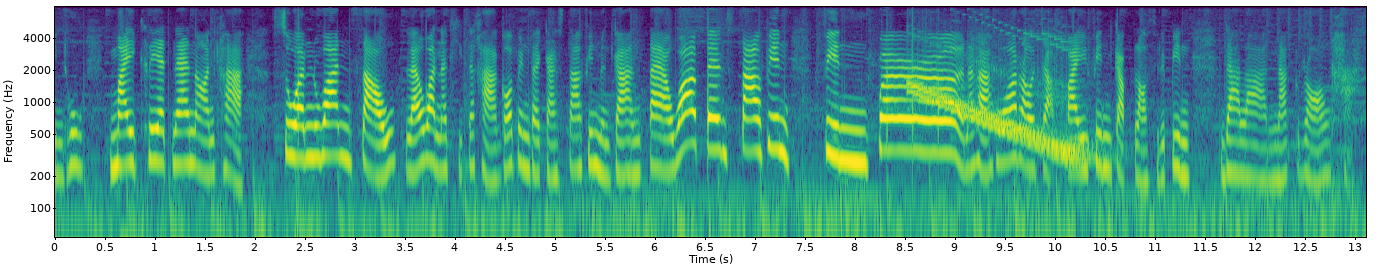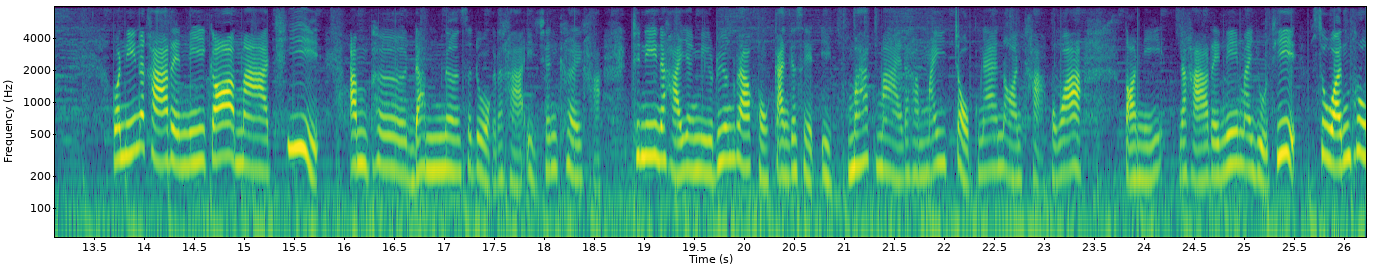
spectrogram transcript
in ทุ่งไม่เครียดแน่นอนค่ะส่วนวันเสาร์และวันอาทิตย์นะคะ ก็เป็นรายการ Starfin เหมือนกัน แต่ว่าเป็น Starfin ฟินเฟอร์นะคะ เพราะว่าเราจะไปฟินกับเหล่าศิลปินดารานักร้องค่ะ วันนี้นะคะเรนนี่ก็มาที่อำเภอดำเนินสะดวกนะคะ อีกเช่นเคยค่ะ ที่นี่นะคะยังมีเรื่องราวของการเกษตรอีกมากมายนะคะ ไม่จบแน่นอนค่ะ เพราะว่าตอนนี้นะคะเรนนี่มาอยู่ที่สวนพลู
